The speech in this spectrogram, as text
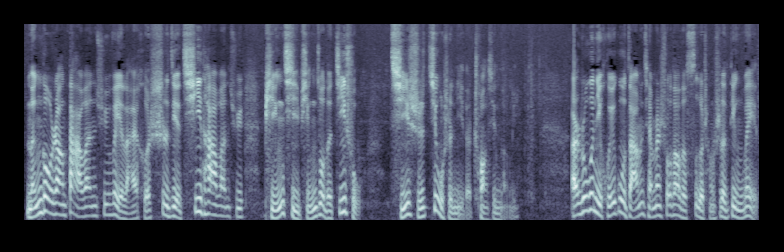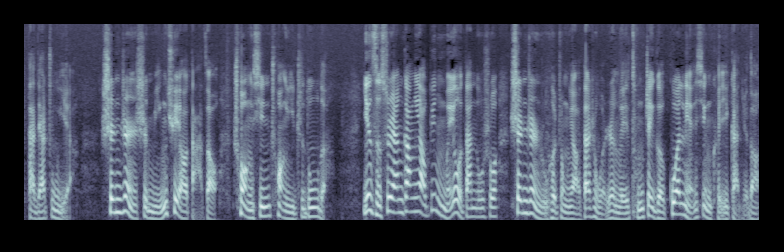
能够让大湾区未来和世界其他湾区平起平坐的基础，其实就是你的创新能力。而如果你回顾咱们前面说到的四个城市的定位，大家注意啊，深圳是明确要打造创新创意之都的，因此，虽然纲要并没有单独说深圳如何重要，但是我认为从这个关联性可以感觉到，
